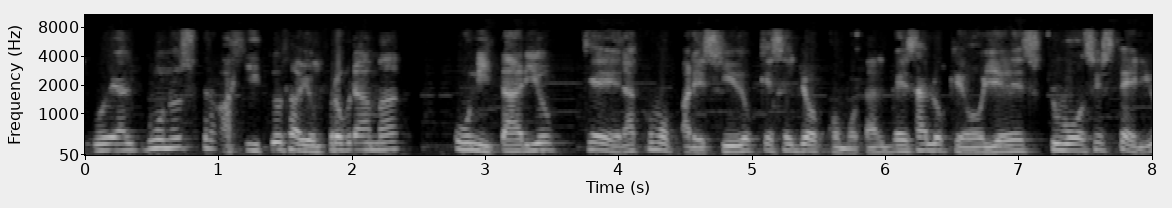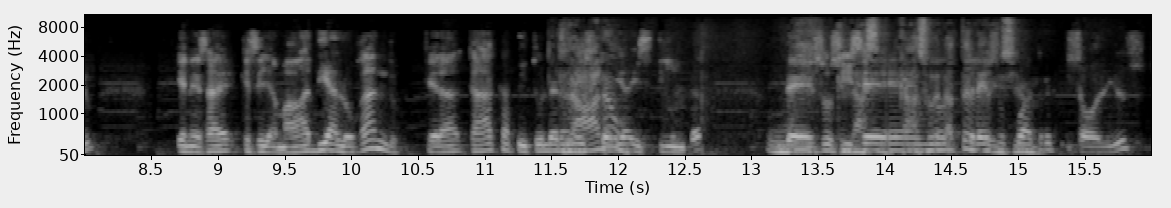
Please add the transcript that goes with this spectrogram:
tuve algunos trabajitos, había un programa unitario que era como parecido, qué sé yo, como tal vez a lo que hoy es tu voz estéreo, que, en esa, que se llamaba Dialogando, que era, cada capítulo era una historia distinta. Uy, De esos hice de la tres o cuatro episodios.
